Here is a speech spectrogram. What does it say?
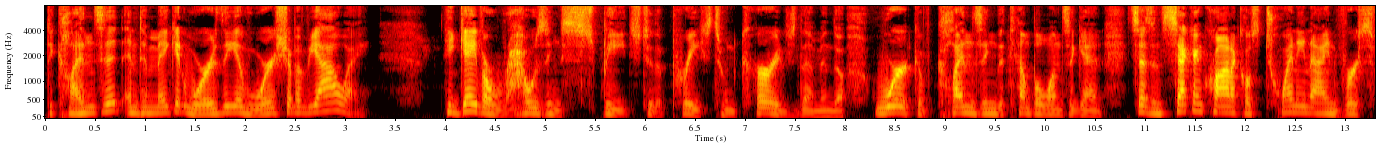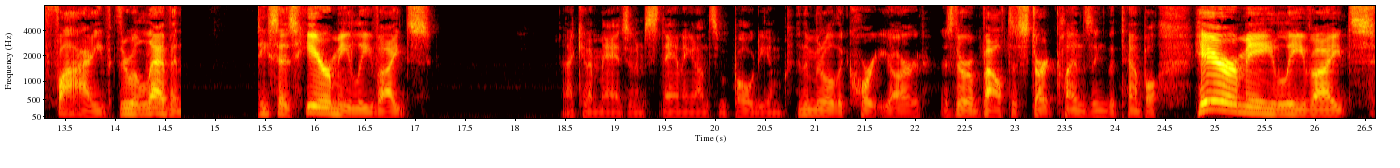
to cleanse it, and to make it worthy of worship of Yahweh. He gave a rousing speech to the priests to encourage them in the work of cleansing the temple once again. It says in Second Chronicles 29, verse 5 through 11, he says, Hear me, Levites. I can imagine him standing on some podium in the middle of the courtyard as they're about to start cleansing the temple. Hear me, Levites.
